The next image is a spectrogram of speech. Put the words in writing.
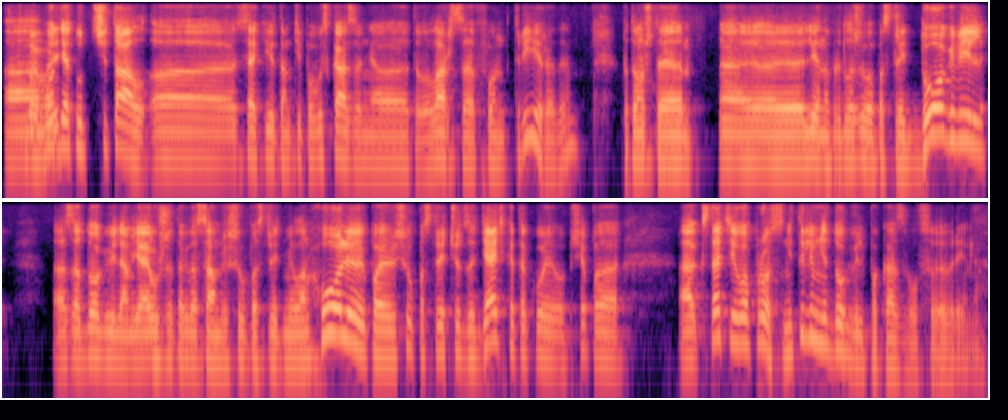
А, вот я тут читал э, всякие там типа высказывания этого Ларса фон Триера, да, потому что Лена предложила построить Догвиль. А за Догвилем я уже тогда сам решил построить Меланхолию. Решил построить что-то за дядька такой. Вообще по... А, кстати, вопрос. Не ты ли мне Догвиль показывал в свое время?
